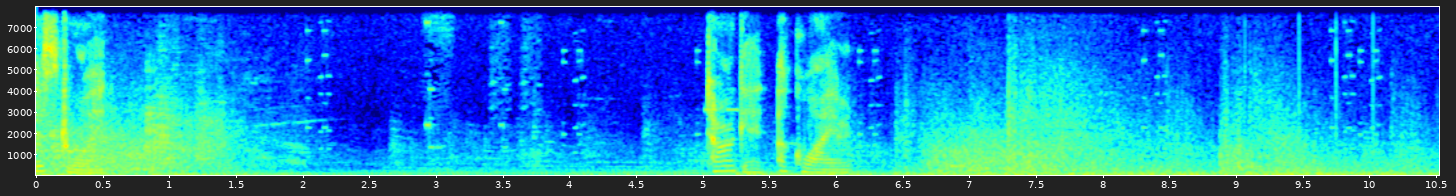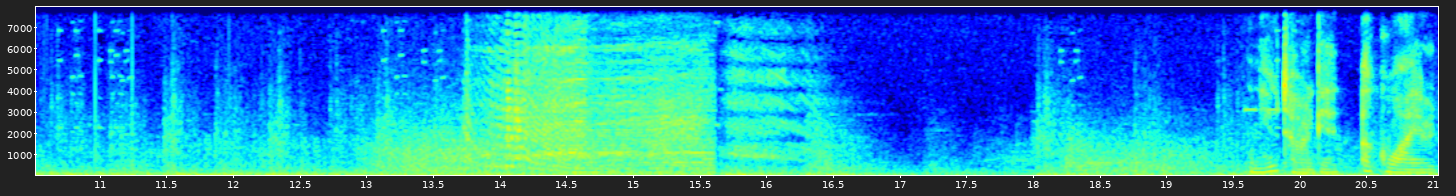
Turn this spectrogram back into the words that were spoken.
destroyed. Target acquired. New target acquired.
